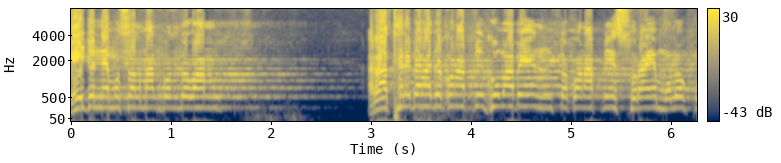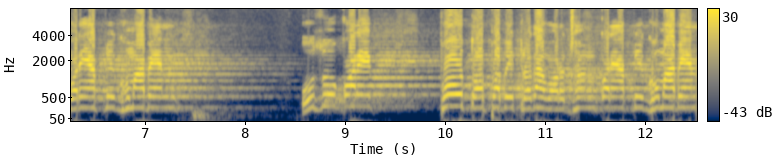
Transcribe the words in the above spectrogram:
এই জন্যে মুসলমান বন্ধুগণ রাতের বেলা যখন আপনি ঘুমাবেন, তখন আপনি সুরায় মূলক করে আপনি ঘুমাবেন। উজু করে পোত অপবিত্রতা অর্জন করে আপনি ঘুমাবেন।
